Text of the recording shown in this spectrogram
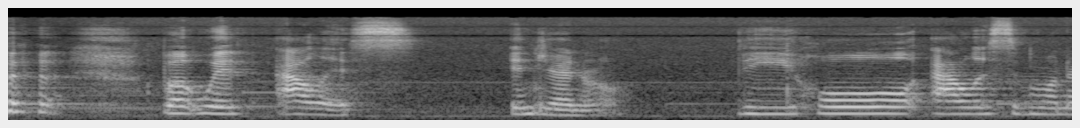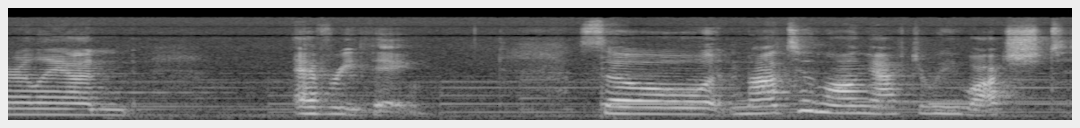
but with Alice in general. The whole Alice in Wonderland, everything. So not too long after we watched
